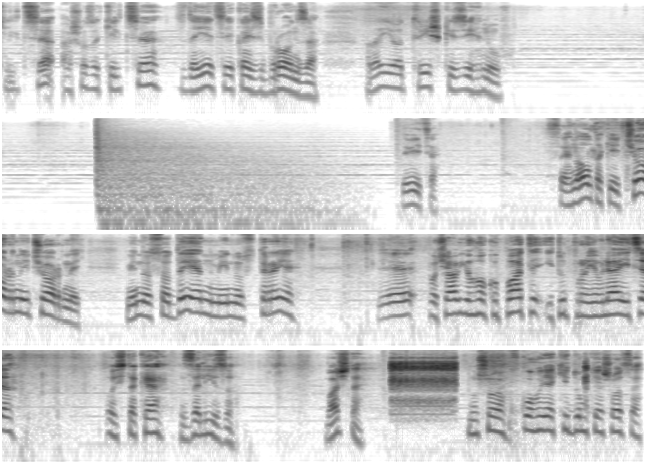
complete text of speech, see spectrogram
Кільце, а що за кільце? Здається, якась бронза. Але я його трішки зігнув. Дивіться. Сигнал такий чорний-чорний. Мінус один, мінус три. Е, Почав його копати і тут проявляється ось таке залізо. Бачите? Ну що, в кого які думки, що це?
